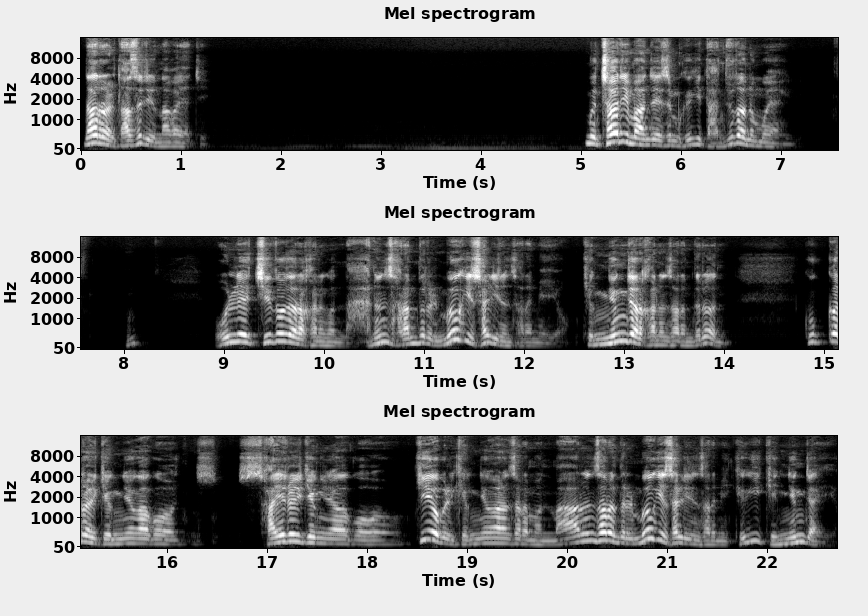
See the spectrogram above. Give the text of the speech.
나라를 다스려 나가야지. 뭐 자리만 앉아 있으면 그게 단주라는 모양이지. 응? 원래 지도자라 하는 건 많은 사람들을 먹이 살리는 사람이에요. 경영자라 하는 사람들은 국가를 경영하고 사회를 경영하고 기업을 경영하는 사람은 많은 사람들을 먹이 살리는 사람이 그게 경영자예요.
